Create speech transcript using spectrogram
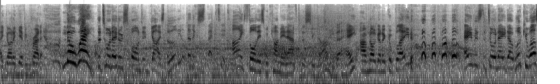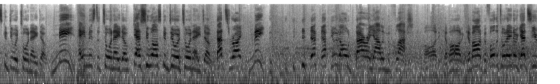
I gotta give them credit. no way! The tornado spawned in, guys, earlier than expected. I thought this would come in after the tsunami, but hey, I'm not gonna complain. hey, Mr. Tornado, look who else can do a tornado. Me! Hey, Mr. Tornado, guess who else can do a tornado? That's right, me! Good old Barry Allen the Flash. Come on, come on, come on, before the tornado gets you.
